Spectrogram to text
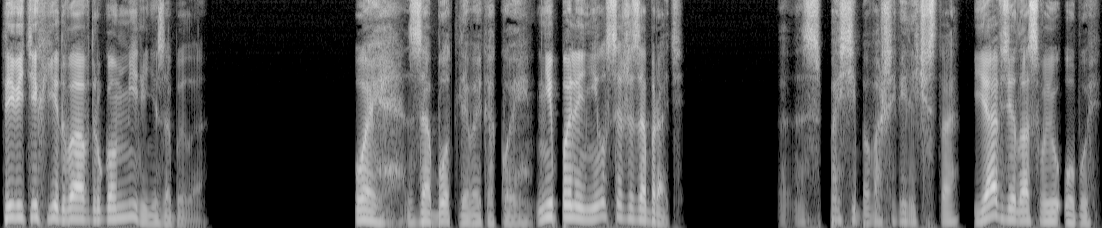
Ты ведь их едва в другом мире не забыла. Ой, заботливый какой. Не поленился же забрать. Спасибо, Ваше Величество. Я взяла свою обувь.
